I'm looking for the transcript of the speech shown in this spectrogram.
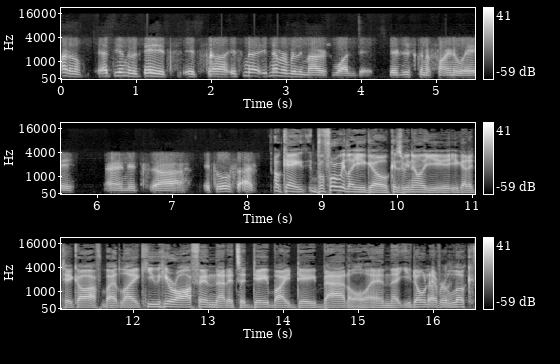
I don't know. At the end of the day, it's it's uh it's not. It never really matters what it is. They're just going to find a way, and it's uh it's a little sad. Okay, before we let you go, because we know you you got to take off, but like you hear often that it's a day by day battle, and that you don't ever look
